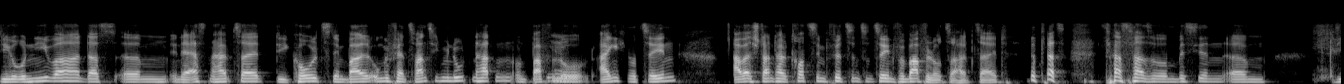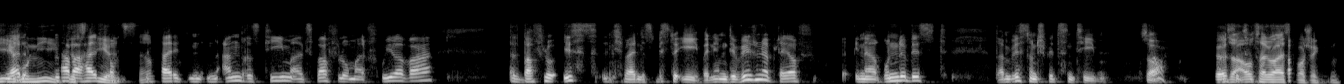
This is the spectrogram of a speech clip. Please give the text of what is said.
die Ironie war, dass ähm, in der ersten Halbzeit die Colts den Ball ungefähr 20 Minuten hatten und Buffalo mhm. eigentlich nur 10. Aber es stand halt trotzdem 14 zu 10 für Buffalo zur Halbzeit. Das, das war so ein bisschen ähm, die ja, Ironie des aber halt Spiels. Ne? halt ein, anderes Team als Buffalo mal früher war. Also Buffalo ist, ich meine, das bist du eh. Wenn du im Divisional Playoff in der Runde bist, dann bist du ein Spitzenteam. So. Ja. Also außer du heißt Washington.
